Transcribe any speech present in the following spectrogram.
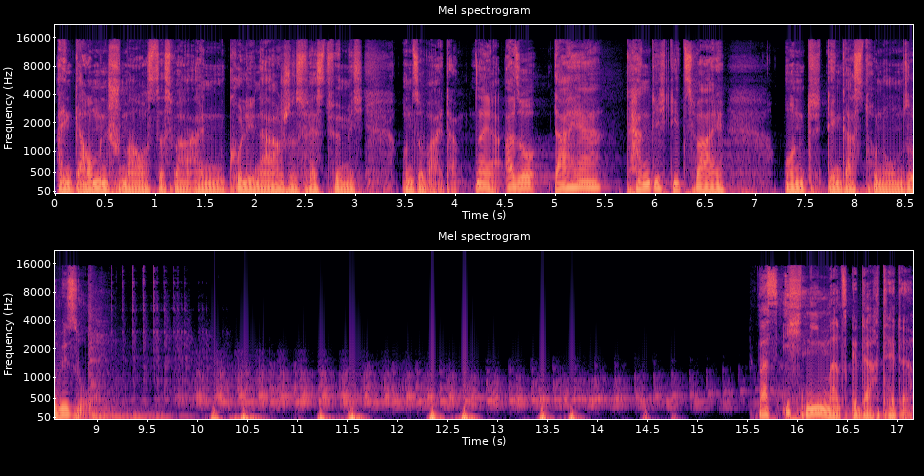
ein Gaumenschmaus, das war ein kulinarisches Fest für mich und so weiter. Naja, also daher kannte ich die zwei und den Gastronomen sowieso. Was ich niemals gedacht hätte,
